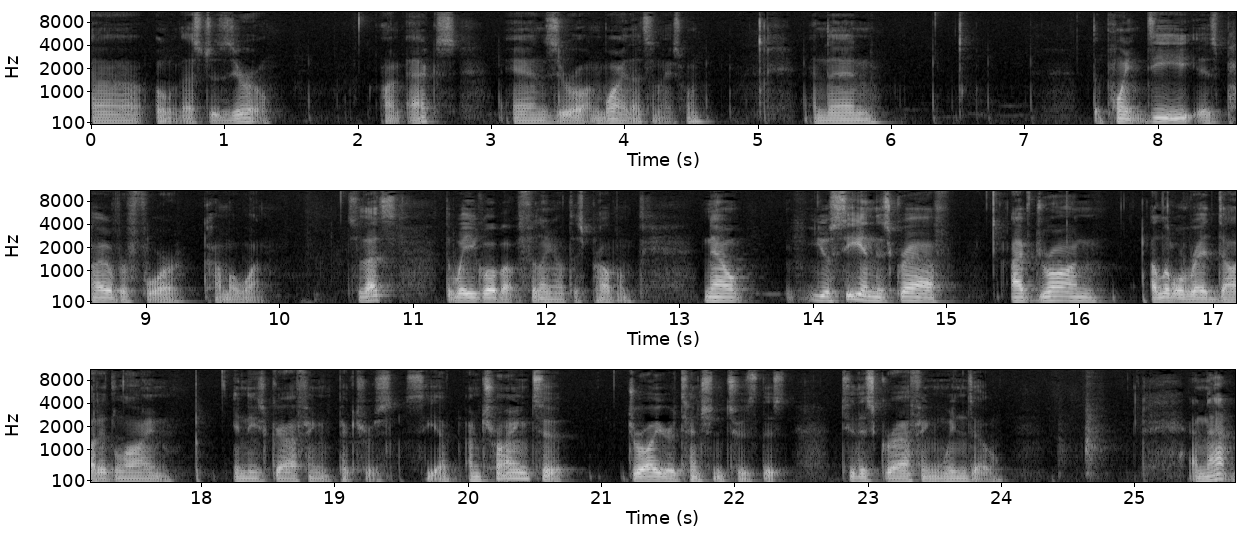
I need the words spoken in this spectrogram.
uh, oh, that's just 0 on x and 0 on y. That's a nice one. And then the point D is pi over 4 comma 1. So that's the way you go about filling out this problem. Now, you'll see in this graph, I've drawn a little red dotted line in these graphing pictures. See, I'm trying to draw your attention to this, to this graphing window. And that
